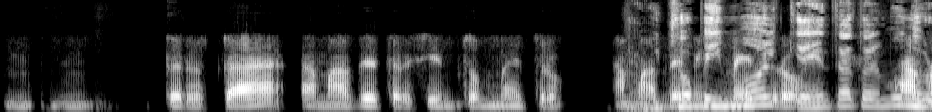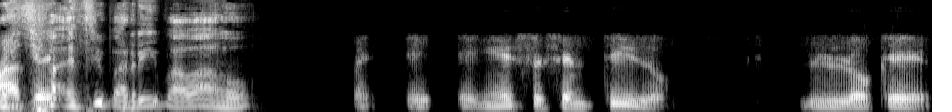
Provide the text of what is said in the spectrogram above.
mm, mm, pero está a más de 300 metros, a más de shopping mil mall metros. que entra todo el mundo, de- para arriba, para abajo. E- En ese sentido, lo que,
